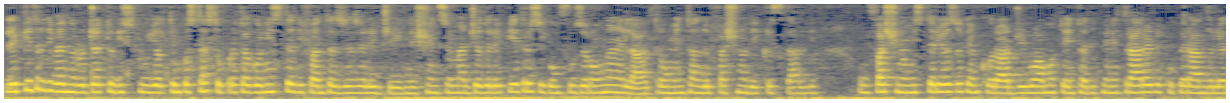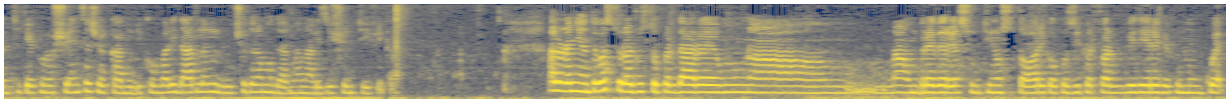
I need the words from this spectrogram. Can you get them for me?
Le pietre divennero oggetto di studio, al tempo stesso protagoniste di fantasiose leggende. Scienza e magia delle pietre si confusero una nell'altra, aumentando il fascino dei cristalli. Un fascino misterioso che ancora oggi l'uomo tenta di penetrare recuperando le antiche conoscenze cercando di convalidarle alla luce della moderna analisi scientifica. Allora niente, questo era giusto per dare una, una, un breve riassuntino storico, così per farvi vedere che comunque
